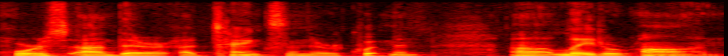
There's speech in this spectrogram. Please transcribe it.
horse, uh, their uh, tanks and their equipment uh, later on.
